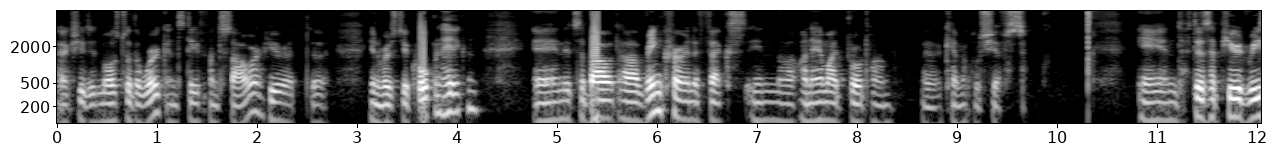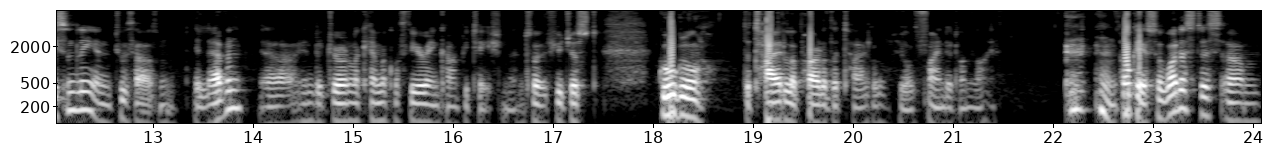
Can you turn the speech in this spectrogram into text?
actually did most of the work, and Stephan Sauer here at the University of Copenhagen. And it's about uh, ring current effects in uh, on amide proton chemical shifts. And this appeared recently in 2011 in the journal Chemical Theory and Computation. And so if you just Google the title or part of the title, you'll find it online. okay, so what is this? Um,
